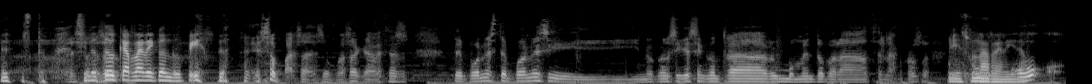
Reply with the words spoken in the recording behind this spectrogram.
esto. Eso- Si no eso- tengo carnet de conducir. Eso pasa, eso pasa, que a veces te pones, te pones y, y no consigues encontrar un momento para hacer las cosas. Y es una realidad. o-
